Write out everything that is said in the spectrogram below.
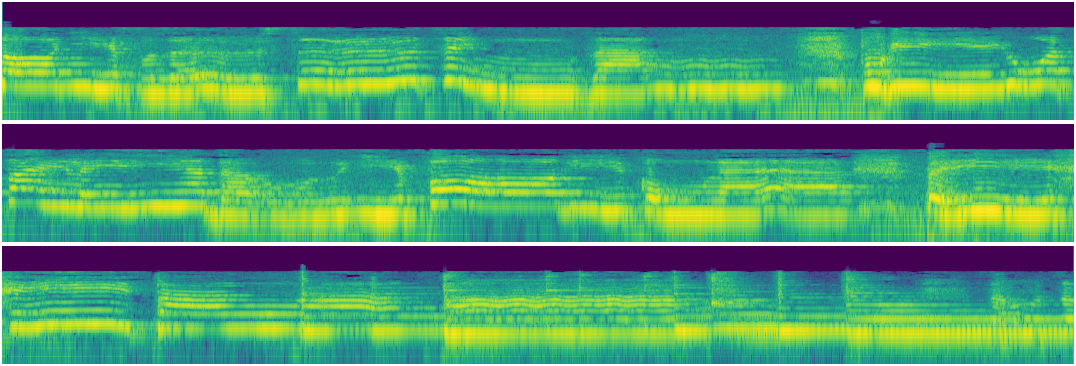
少年妇人手真长，不给我再来都是一方的功来背黑山啊，走走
